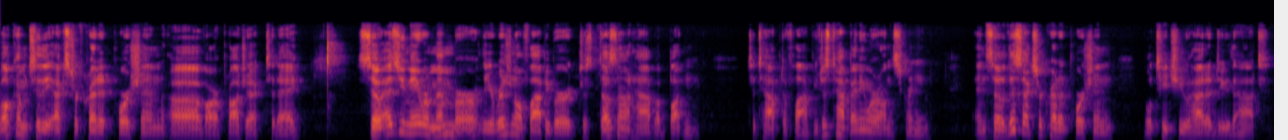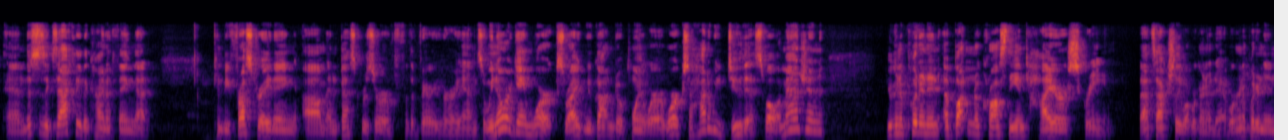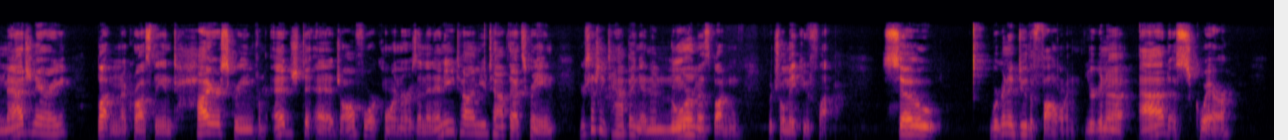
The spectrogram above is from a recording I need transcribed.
Welcome to the extra credit portion of our project today. So as you may remember, the original Flappy Bird just does not have a button to tap to flap. You just tap anywhere on the screen. And so this extra credit portion will teach you how to do that. And this is exactly the kind of thing that can be frustrating um, and best reserved for the very, very end. So we know our game works, right? We've gotten to a point where it works. So how do we do this? Well, imagine you're going to put in a button across the entire screen. That's actually what we're going to do. We're going to put an imaginary button across the entire screen from edge to edge, all four corners, and then anytime you tap that screen, you're essentially tapping an enormous button which will make you flap. So we're going to do the following. You're going to add a square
